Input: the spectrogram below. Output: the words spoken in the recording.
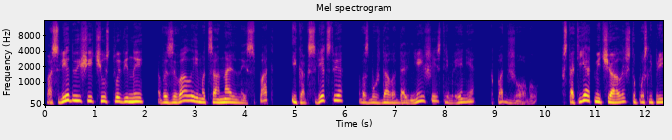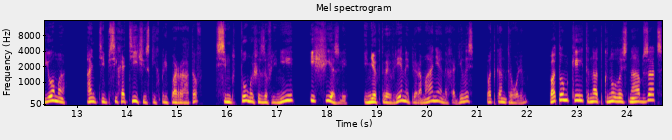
Последующее чувство вины вызывало эмоциональный спад и, как следствие, возбуждало дальнейшее стремление к поджогу. В статье отмечалось, что после приема антипсихотических препаратов симптомы шизофрении исчезли, и некоторое время пиромания находилась под контролем. Потом Кейт наткнулась на абзац,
